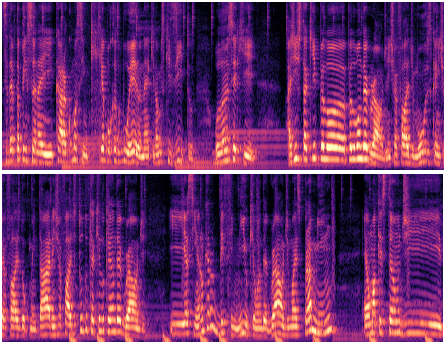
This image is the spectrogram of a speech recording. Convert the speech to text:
você deve estar tá pensando aí, cara, como assim? O que é Boca do Bueiro, né? Que nome esquisito. O lance aqui. A gente está aqui pelo, pelo underground. A gente vai falar de música, a gente vai falar de documentário, a gente vai falar de tudo que aquilo que é underground. E assim, eu não quero definir o que é o underground, mas para mim é uma questão de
